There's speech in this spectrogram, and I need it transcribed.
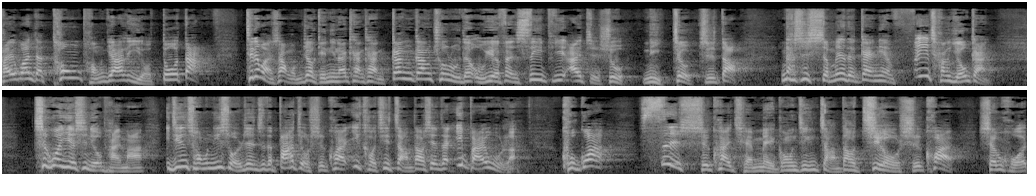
台湾的通膨压力有多大？今天晚上我们就给您来看看刚刚出炉的五月份 CPI 指数，你就知道那是什么样的概念，非常有感。吃过夜市牛排吗？已经从你所认知的八九十块一口气涨到现在一百五了。苦瓜四十块钱每公斤涨到九十块，生活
